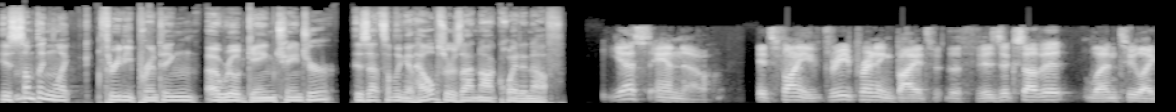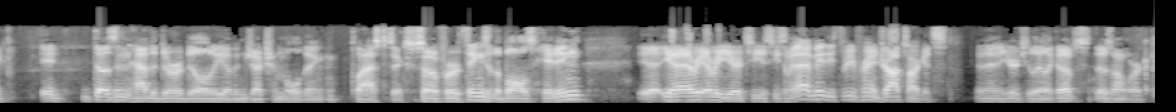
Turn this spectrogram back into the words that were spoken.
Is something like 3D printing a real game changer? Is that something that helps, or is that not quite enough? Yes and no. It's funny. 3D printing, by its the physics of it, lend to like it doesn't have the durability of injection molding plastics. So for things that the ball's hitting, yeah, every every year or two you see something. Ah, I made these 3D printed drop targets, and then a year or two later, like, oops, those don't work.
